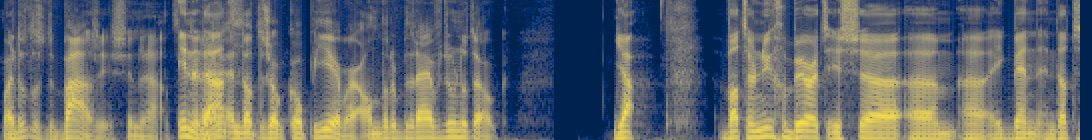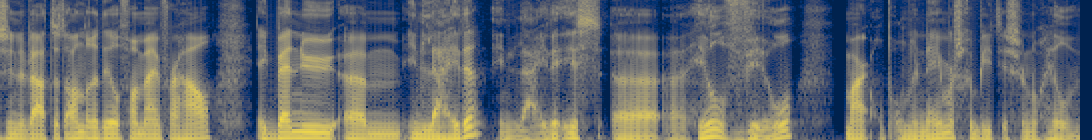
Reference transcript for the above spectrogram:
maar dat is de basis, inderdaad. Inderdaad. Eh, En dat is ook kopieerbaar. Andere bedrijven doen het ook. Ja, wat er nu gebeurt is, eh, ehm, eh, ik ben, en dat is inderdaad het andere deel van mijn verhaal. Ik ben nu ehm, in Leiden. In Leiden is heel veel, maar op ondernemersgebied is er nog heel,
